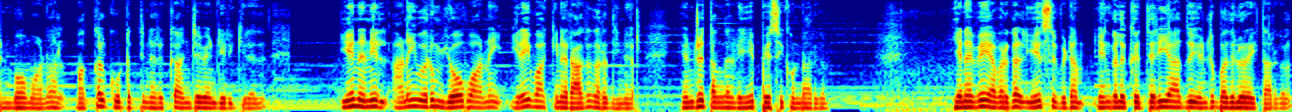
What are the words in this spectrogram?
என்போமானால் மக்கள் கூட்டத்தினருக்கு அஞ்ச வேண்டியிருக்கிறது. ஏனெனில் அனைவரும் யோவானை இறைவாக்கினராக கருதினர் என்று தங்களிடையே பேசிக்கொண்டார்கள் எனவே அவர்கள் இயேசுவிடம் எங்களுக்கு தெரியாது என்று பதிலுரைத்தார்கள்.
